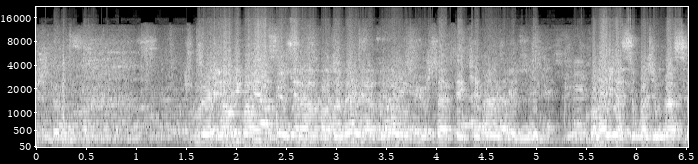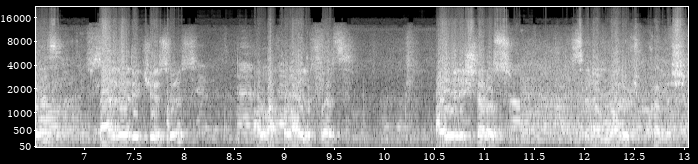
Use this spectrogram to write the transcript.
işler Birlikte Partisi yapıyorsunuz Genel burada, ne Başkanı yapıyorsunuz? Gürsel Tekin. Kolay gelsin bacım, nasılsınız? Nerede dikiyorsunuz? Allah kolaylık versin. Hayırlı işler olsun. Selamünaleyküm kardeşim.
